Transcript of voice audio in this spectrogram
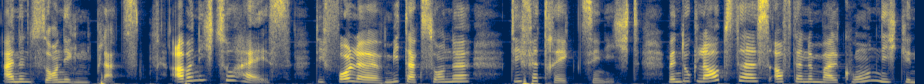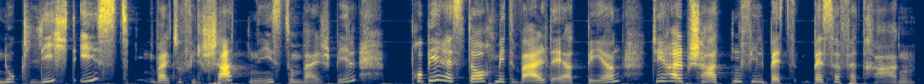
einen sonnigen Platz, aber nicht zu heiß. Die volle Mittagssonne die verträgt sie nicht. Wenn du glaubst, dass auf deinem Balkon nicht genug Licht ist, weil zu viel Schatten ist zum Beispiel, probiere es doch mit Walderdbeeren, die Halbschatten viel be besser vertragen.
